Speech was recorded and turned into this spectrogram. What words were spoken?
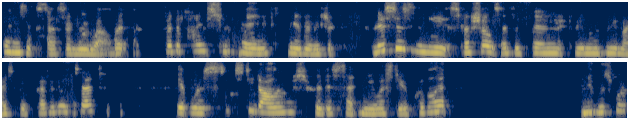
things excessively well, but for the price you pay, they really should. This is the special edition the My School President set. It was $60 for this set in USD equivalent, and it was worth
